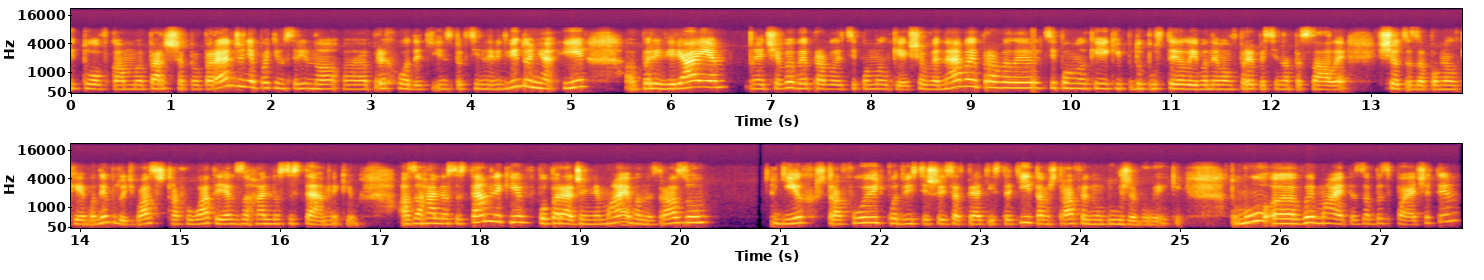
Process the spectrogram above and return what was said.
і ТОВкам перше попередження, потім все рівно е, приходить інспекційне відвідування і е, перевіряє. Е, Чи ви виправили ці помилки? Якщо ви не виправили ці помилки, які допустили, і вони вам в приписі написали, що це за помилки, вони будуть вас штрафувати як загальносистемників. А загальносистемників попереджень немає, вони зразу їх штрафують по 265 статті, там штрафи ну дуже великі. Тому е, ви маєте забезпечити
